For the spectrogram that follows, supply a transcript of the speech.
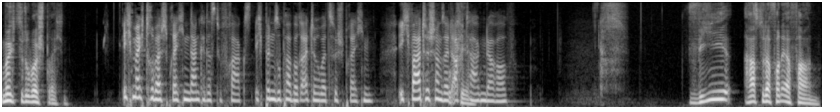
Möchtest du drüber sprechen? Ich möchte drüber sprechen, danke, dass du fragst. Ich bin super bereit, darüber zu sprechen. Ich warte schon seit Okay. acht Tagen darauf. Wie hast du davon erfahren?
